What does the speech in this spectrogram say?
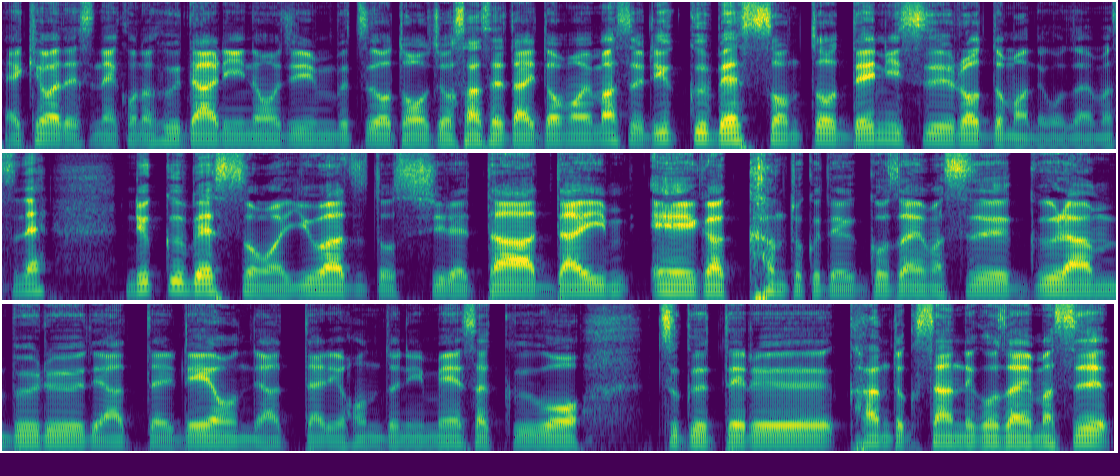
え今日はですね、この二人の人物を登場させたいと思います。リュック・ベッソンとデニス・ロッドマンでございますね。リュック・ベッソンは言わずと知れた大映画監督でございます。グランブルーであったり、レオンであったり、本当に名作を作ってる監督さんでございます。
